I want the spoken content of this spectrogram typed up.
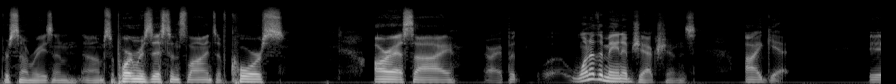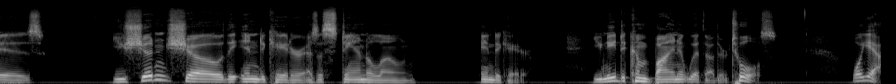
for some reason. Um, support and resistance lines, of course, RSI. All right. But one of the main objections I get is you shouldn't show the indicator as a standalone indicator. You need to combine it with other tools. Well, yeah,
